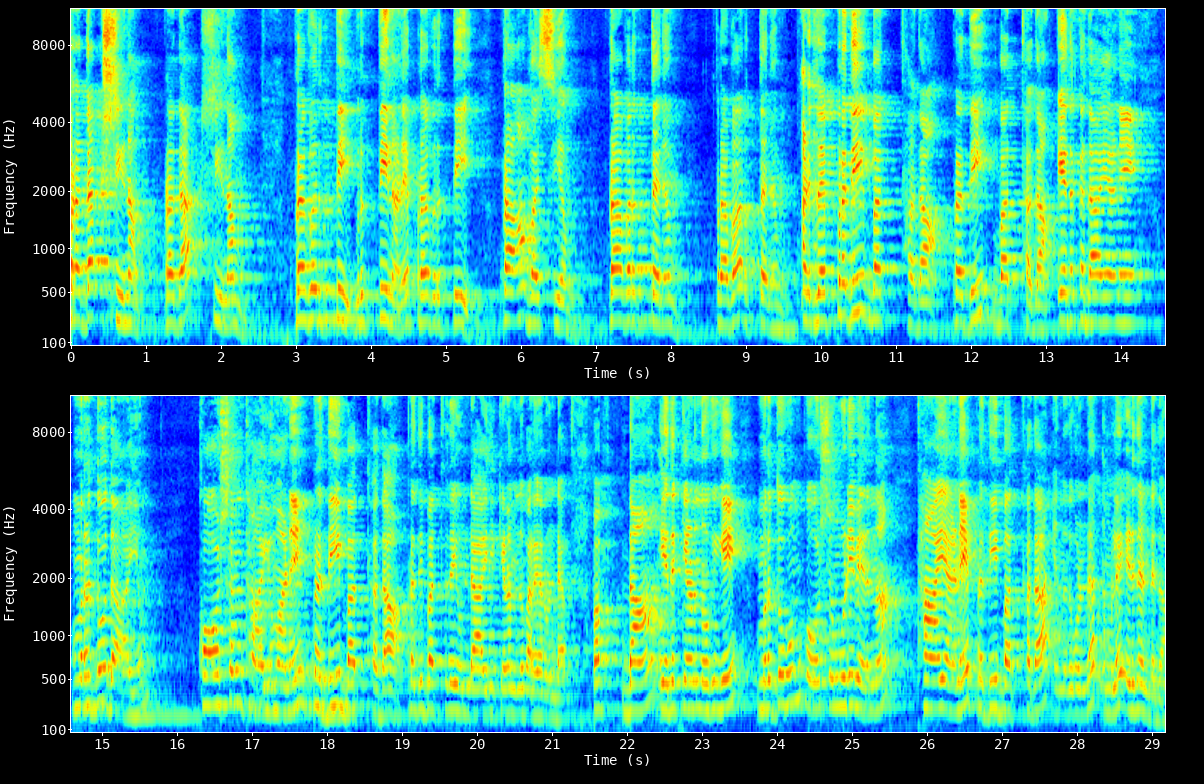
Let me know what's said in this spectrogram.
പ്രദക്ഷിണം. പ്രദക്ഷിണം. പ്രവൃത്തി. വൃത്തി എന്നാണ്. പ്രവൃത്തി. പ്രാവശ്യം പ്രവർത്തനം പ്രവർത്തനം. അടുത്തത് പ്രതിബദ്ധത പ്രതിബദ്ധത. ഏതൊക്കെ ദായാണ്? മൃദുദായും കോശം ധായുമാണ് പ്രതിബദ്ധത. പ്രതിബദ്ധത ഉണ്ടായിരിക്കണം എന്ന് പറയാറുണ്ട്. അപ്പൊ ദാ ഏതൊക്കെയാണെന്ന് നോക്കുകയെ മൃദുവും കോശവും കൂടി വരുന്ന ധായാണ് പ്രതിബദ്ധത എന്നതുകൊണ്ട് നമ്മൾ എഴുതേണ്ടത്.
